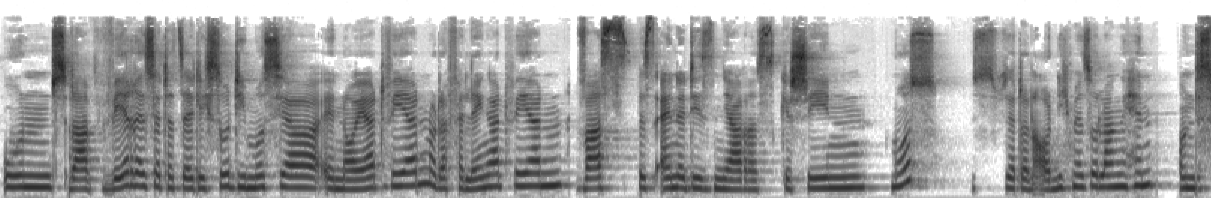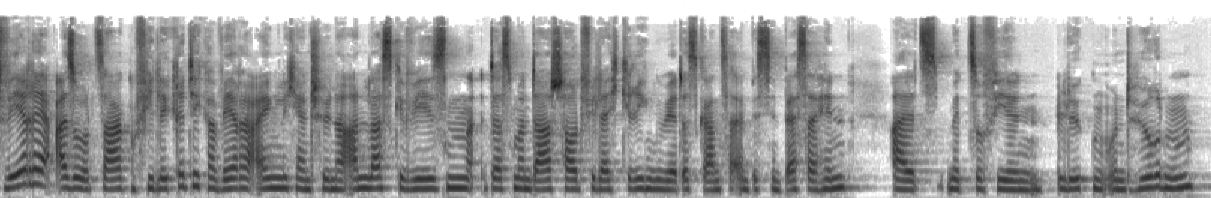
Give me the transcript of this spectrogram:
Und da wäre es ja tatsächlich so, die muss ja erneuert werden oder verlängert werden, was bis Ende diesen Jahres geschehen muss. Ist ja dann auch nicht mehr so lange hin. Und es wäre, also sagen viele Kritiker, wäre eigentlich ein schöner Anlass gewesen, dass man da schaut, vielleicht kriegen wir das Ganze ein bisschen besser hin als mit so vielen Lücken und Hürden.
